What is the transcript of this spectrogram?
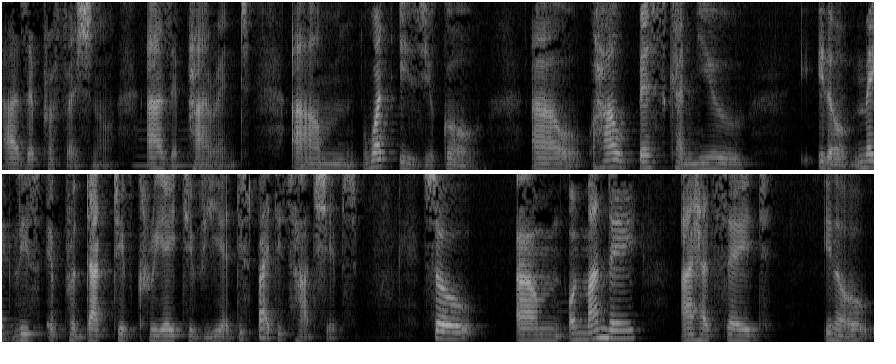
as a professional as a parent? Um, what is your goal? Uh, how best can you you know make this a productive creative year despite its hardships? So um, on monday I had said, you know,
